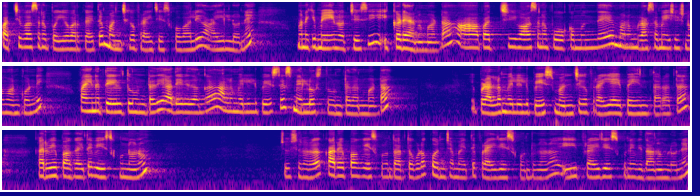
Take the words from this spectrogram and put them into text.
పచ్చివాసన పోయే వరకు అయితే మంచిగా ఫ్రై చేసుకోవాలి ఆయిల్లోనే. మనకి మెయిన్ వచ్చేసి ఇక్కడే అనమాట ఆ పచ్చి వాసన పోకముందే మనం రసం వేసేసినాం అనుకోండి పైన తేలుతూ ఉంటుంది. అదేవిధంగా అల్లం వెల్లుల్లి పేస్ట్ స్మెల్ వస్తూ ఉంటుంది అనమాట ఇప్పుడు అల్లం వెల్లుల్లి పేస్ట్ మంచిగా ఫ్రై అయిపోయిన తర్వాత కరివేపాకు అయితే వేసుకున్నాను. చూస్తున్నారు కదా కరివేపాకు వేసుకున్న తర్వాత కూడా కొంచెం అయితే ఫ్రై చేసుకుంటున్నాను. ఈ ఫ్రై చేసుకునే విధానంలోనే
